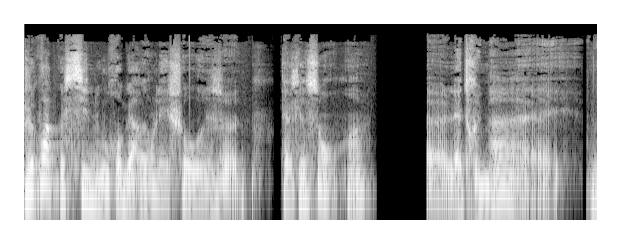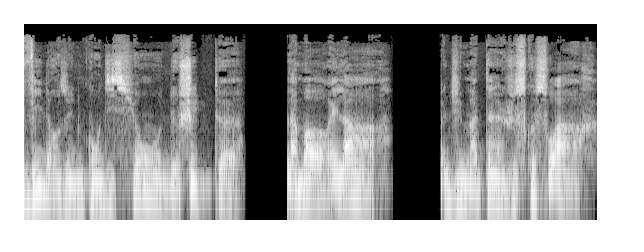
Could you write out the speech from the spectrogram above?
Je crois que si nous regardons les choses telles qu'elles sont, hein, euh, l'être humain euh, vit dans une condition de chute. La mort est là du matin jusqu'au soir.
